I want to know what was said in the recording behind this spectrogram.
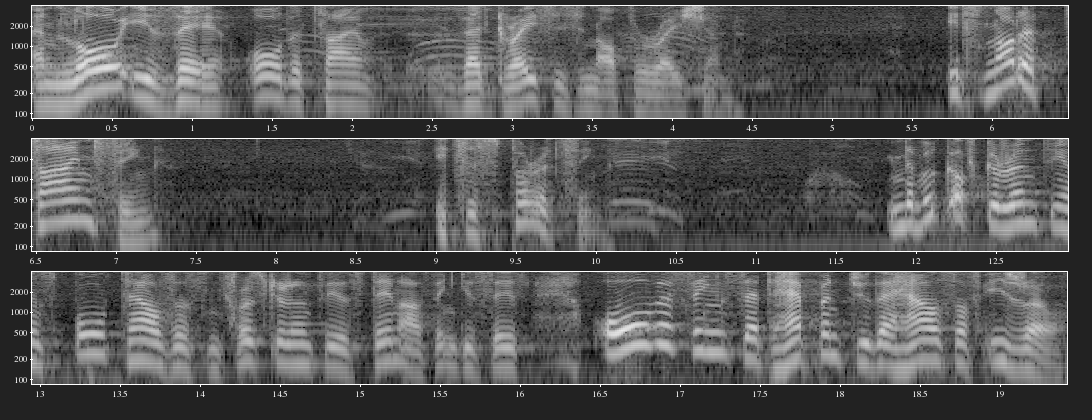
And law is there all the time that grace is in operation. It's not a time thing, it's a spirit thing. In the book of Corinthians, Paul tells us in 1 Corinthians 10, I think he says, all the things that happened to the house of Israel,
